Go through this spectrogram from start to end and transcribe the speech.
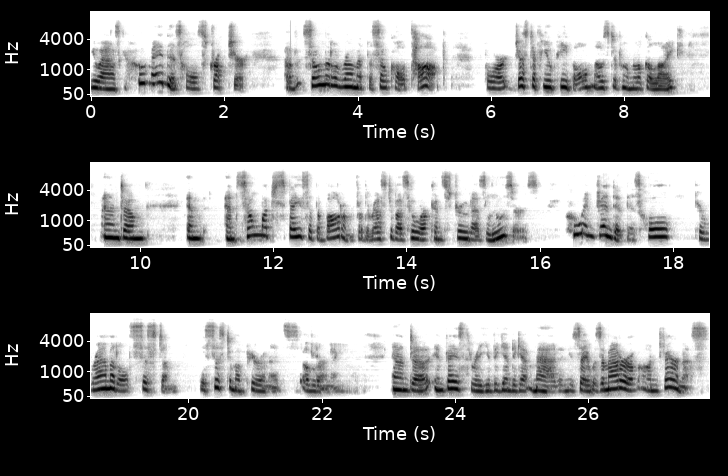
you ask, who made this whole structure of so little room at the so called top for just a few people, most of whom look alike? And um, and and so much space at the bottom for the rest of us who are construed as losers. Who invented this whole pyramidal system, the system of pyramids of learning? And uh, in phase three, you begin to get mad and you say it was a matter of unfairness.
